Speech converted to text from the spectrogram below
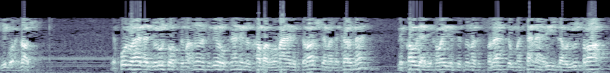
يبقوا 11 يقول هذا الجلوس والطمأنينة فيه ركنان للخبر ومعنى الافتراش كما ذكرنا لقول أبي حميد في صفة الصلاة ثم ثنى رجله اليسرى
